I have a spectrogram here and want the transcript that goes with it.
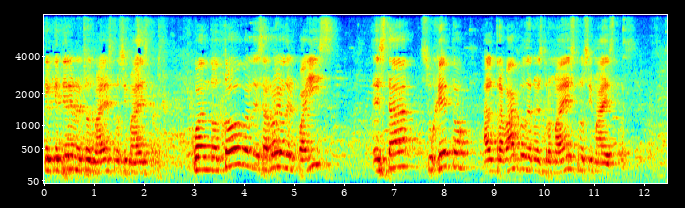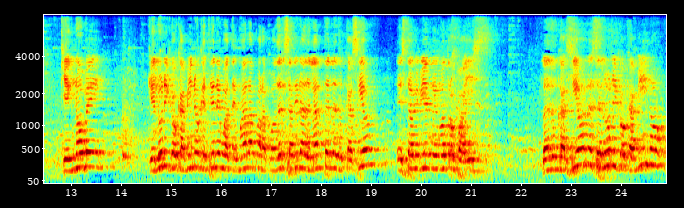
que el que tienen nuestros maestros y maestras. Cuando todo el desarrollo del país está sujeto al trabajo de nuestros maestros y maestras. Quien no ve que el único camino que tiene Guatemala para poder salir adelante es la educación, está viviendo en otro país. La educación es el único camino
